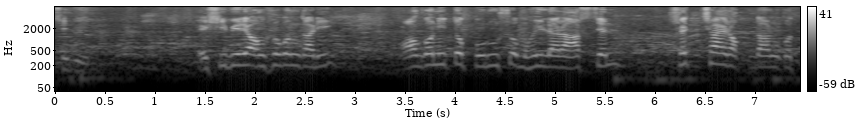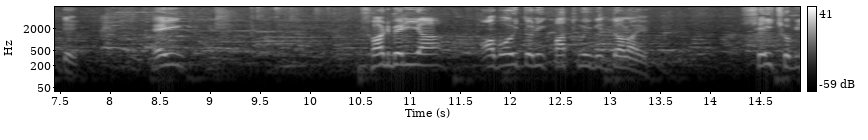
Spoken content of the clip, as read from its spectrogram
শিবির। এই শিবিরে অংশগ্রহণকারী অগণিত পুরুষ ও মহিলারা আসছেন স্বেচ্ছায় রক্তদান করতে। এই সরবেরিয়া অবৈতনিক প্রাথমিক বিদ্যালয়ে। সেই ছবি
